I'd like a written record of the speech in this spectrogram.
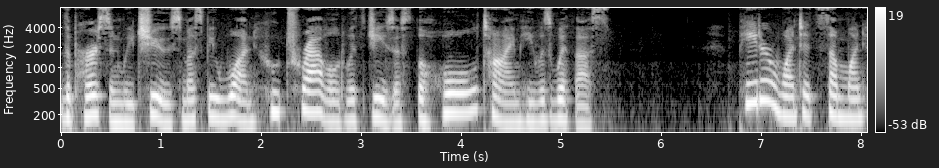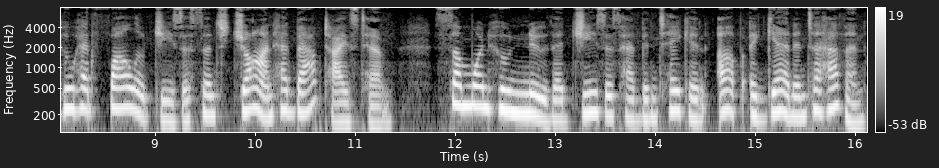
The person we choose must be one who traveled with Jesus the whole time he was with us. Peter wanted someone who had followed Jesus since John had baptized him someone who knew that Jesus had been taken up again into heaven,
